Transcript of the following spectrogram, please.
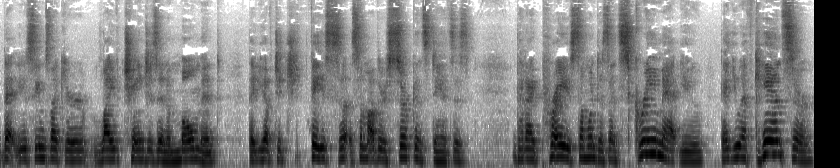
that it seems like your life changes in a moment, that you have to face some other circumstances, that I pray someone doesn't scream at you that you have cancer,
